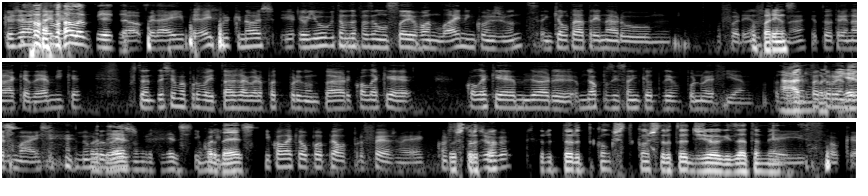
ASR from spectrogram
que eu já Não andei na- vale a pena. Não, peraí, peraí, porque nós, eu eu e o Hugo estamos a fazer um save online em conjunto, em que ele está a treinar o, o Farense, O Farense. não é? eu estou a treinar a Académica, portanto deixa-me aproveitar já agora para te perguntar qual é que é, qual é que é a melhor, a melhor posição em que eu te devo pôr no FM, para, Ah, tu, para tu renderes 10. mais. número Número 10. 10, número 10, E número qual- 10. E qual é que é o papel que preferes? É construtor de jogo? Construtor, de- const- construtor de jogo, É exatamente. isso, ok.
